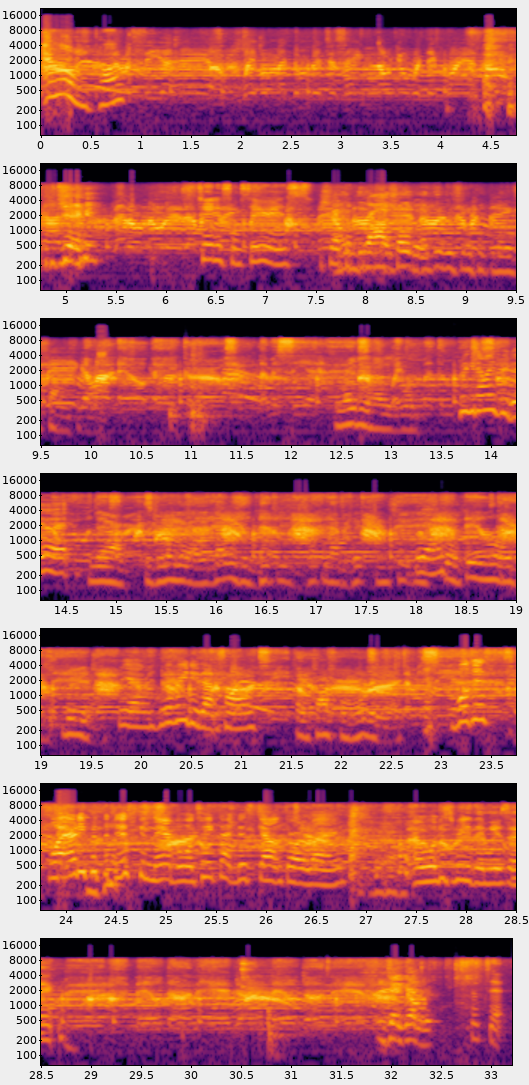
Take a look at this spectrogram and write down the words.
Ow, you punk. Gay. Jade is so serious. She got some broad shoulders. I think we should pick another song. Radio has one. We can always redo it. Yeah, because radio, that was a beat, looking at the hits and shit. Yeah. So a three-year-old video. Yeah, we'll redo that song. Like a Costco over there. We'll just, well, I already put the disc in there, but we'll take that disc out and throw it away. And we'll just read the music. Jay, get it. That's it.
